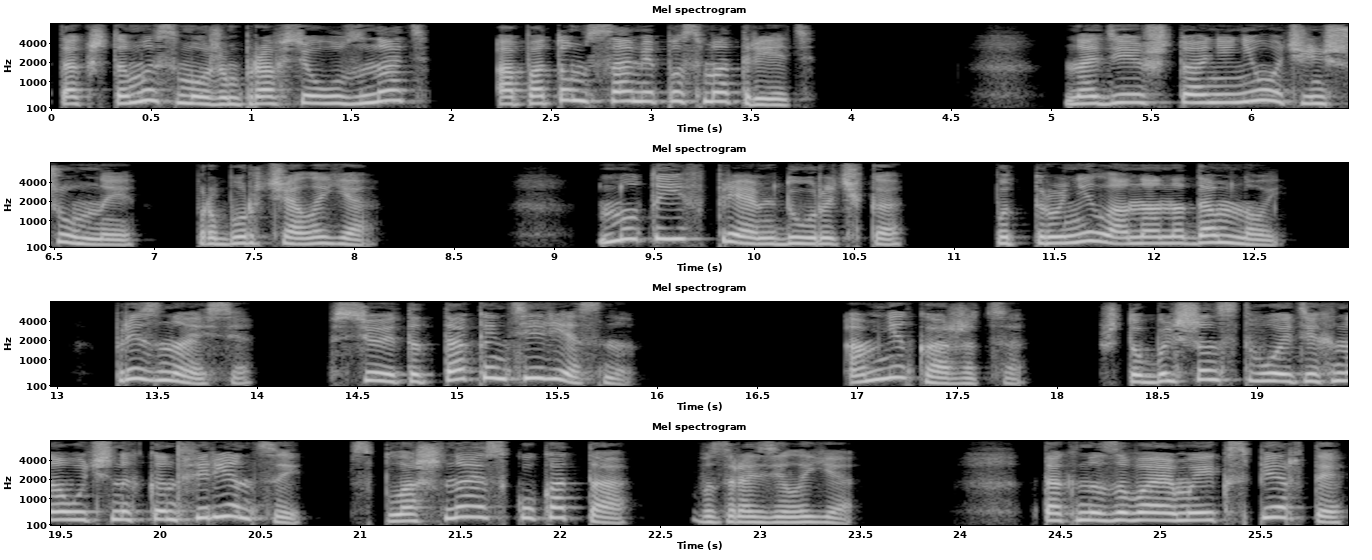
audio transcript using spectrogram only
Так что мы сможем про все узнать, а потом сами посмотреть. Надеюсь, что они не очень шумные, пробурчала я. Ну ты и впрямь дурочка, подтрунила она надо мной. Признайся, все это так интересно. А мне кажется, что большинство этих научных конференций сплошная скукота, возразила я. Так называемые эксперты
